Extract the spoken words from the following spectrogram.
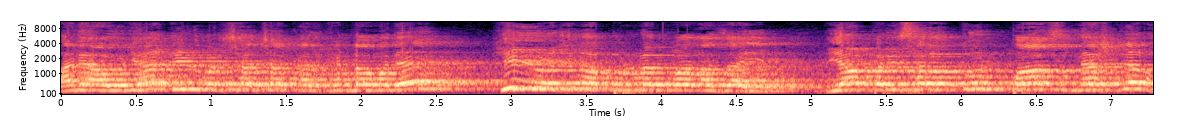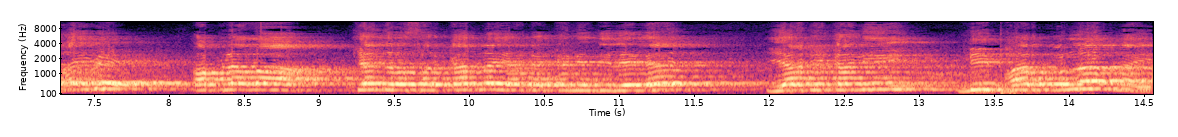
आणि अवघ्या दीड वर्षाच्या कालखंडामध्ये ही योजना पूर्णत्वाला जाईल. या परिसरातून पाच नॅशनल हायवे आपल्याला केंद्र सरकारनं या ठिकाणी दिलेले आहेत. या ठिकाणी मी फार बोलणार नाही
